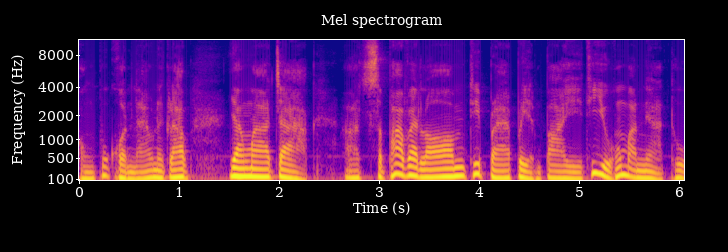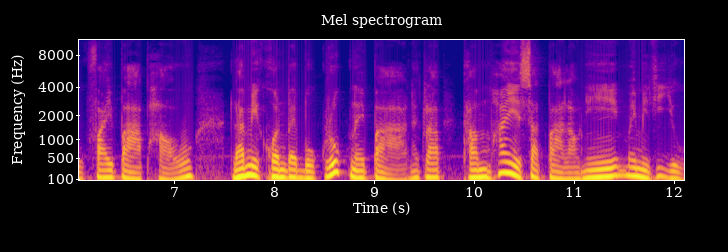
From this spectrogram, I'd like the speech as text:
ของผู้คนแล้วนะครับ ยังมาจากสภาพแวดล้อมที่แปรเปลี่ยนไปที่อยู่ของมันเนี่ยถูกไฟป่าเผา และมีคนไปบุกรุกในป่านะครับทำให้สัตว์ป่าเหล่านี้ไม่มีที่อยู่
